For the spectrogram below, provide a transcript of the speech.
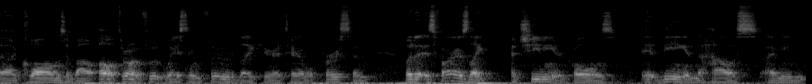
uh, qualms about oh throwing food, wasting food, like you're a terrible person. But as far as like achieving your goals, it being in the house, I mean,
